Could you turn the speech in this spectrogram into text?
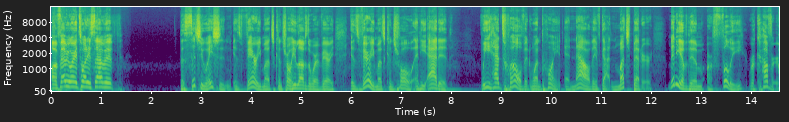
On February 27th, the situation is very much control. He loves the word very. It's very much control. And he added, we had 12 at one point, and now they've gotten much better. Many of them are fully recovered.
